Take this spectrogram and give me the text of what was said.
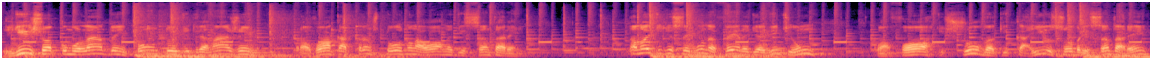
Lixo acumulado em pontos de drenagem provoca transtorno na orla de Santarém. Na noite de segunda-feira, dia 21, com a forte chuva que caiu sobre Santarém,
